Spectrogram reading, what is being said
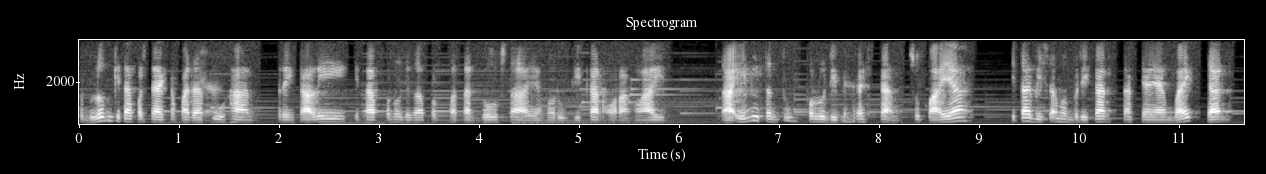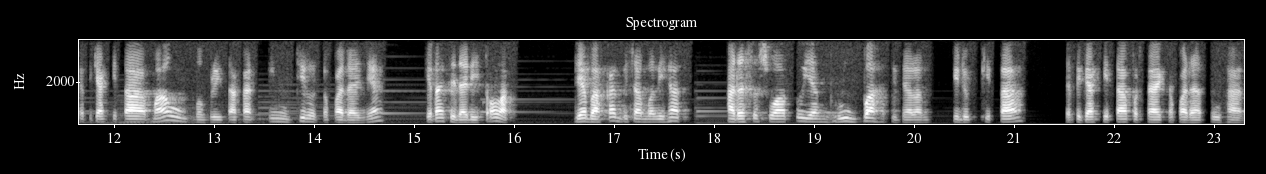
Sebelum kita percaya kepada ya. Tuhan, sering kali kita penuh dengan perbuatan dosa yang merugikan orang lain. Nah, ini tentu perlu dibereskan supaya kita bisa memberikan kesaksian yang baik dan ketika kita mau memberitakan Injil kepadanya, kita tidak ditolak. Dia bahkan bisa melihat ada sesuatu yang berubah di dalam hidup kita ketika kita percaya kepada Tuhan.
